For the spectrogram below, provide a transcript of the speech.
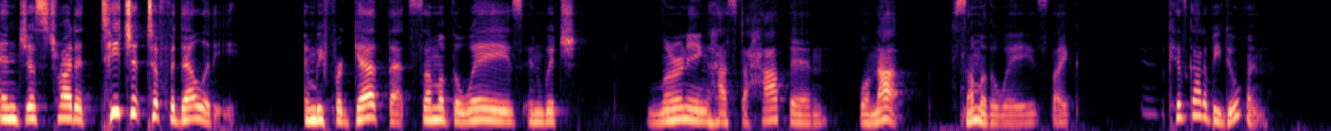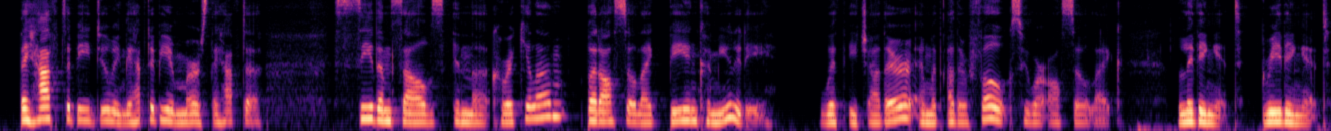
and just try to teach it to fidelity. And we forget that some of the ways in which learning has to happen, well, not some of the ways, like kids got to be doing. They have to be doing, they have to be immersed, they have to see themselves in the curriculum, but also like be in community with each other and with other folks who are also like living it, breathing it,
